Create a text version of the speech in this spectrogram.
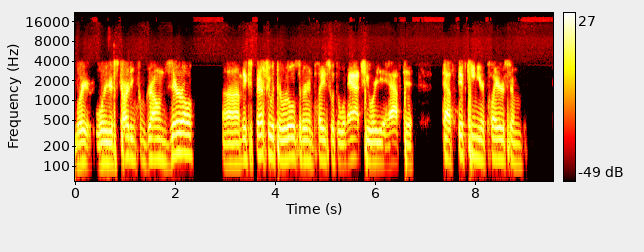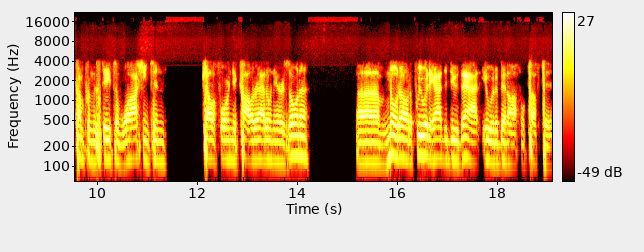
where where you're starting from ground zero, um, especially with the rules that are in place with the Wenatchee, where you have to have 15 year players from come from the states of Washington, California, Colorado, and Arizona um, no doubt, if we would have had to do that, it would have been awful tough to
